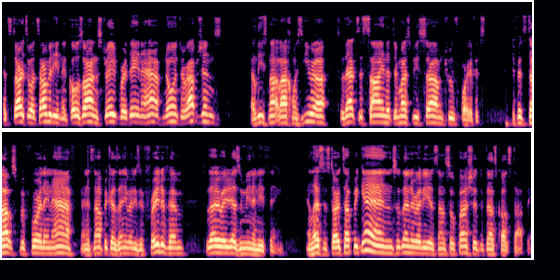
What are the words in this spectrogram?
that starts about somebody and it goes on straight for a day and a half, no interruptions, at least not lachmas yira, so that's a sign that there must be some truth for it. If it's if it stops before a day and a half and it's not because anybody's afraid of him, so that already doesn't mean anything. Unless it starts up again, so then already it's not so pashit if that's called stopping.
